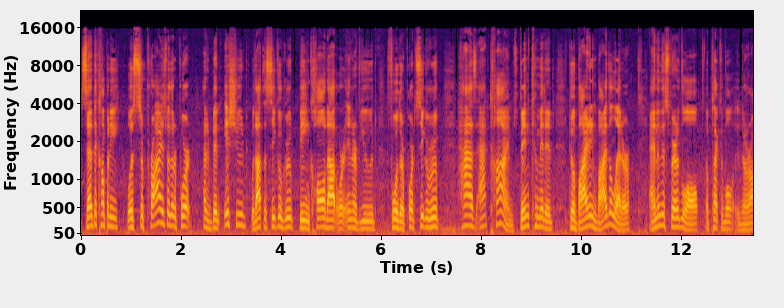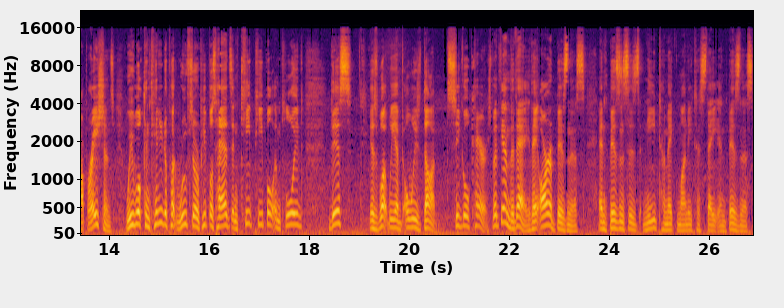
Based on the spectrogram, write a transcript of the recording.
said the company was surprised by the report had been issued without the Siegel Group being called out or interviewed for the report. Siegel Group has at times been committed to abiding by the letter and in the spirit of the law applicable in our operations. We will continue to put roofs over people's heads and keep people employed. This is what we have always done. Siegel cares. But at the end of the day, they are a business and businesses need to make money to stay in business.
